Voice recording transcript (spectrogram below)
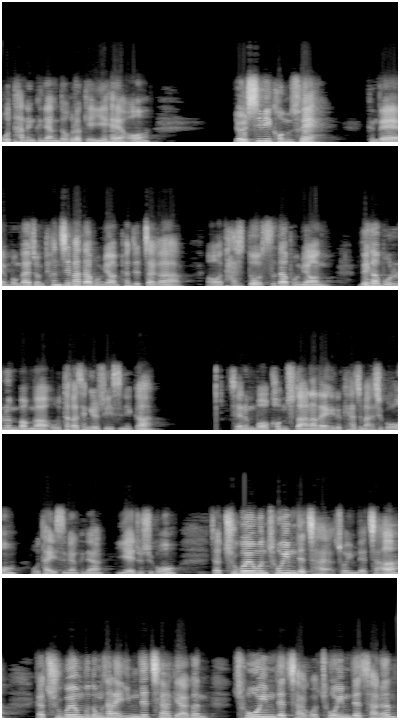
오타는 그냥 너그럽게 이해해요. 열심히 검수해. 근데 뭔가 좀 편집하다 보면 편집자가 어, 다시 또 쓰다 보면 내가 모르는 뭔가 오타가 생길 수 있으니까 쟤는 뭐 검수도 안 하네. 이렇게 하지 마시고 오타 있으면 그냥 이해해 주시고. 자 주거용은 조임대차야 조임대차. 그러니까 주거용 부동산의 임대차 계약은 조임대차고 조임대차는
